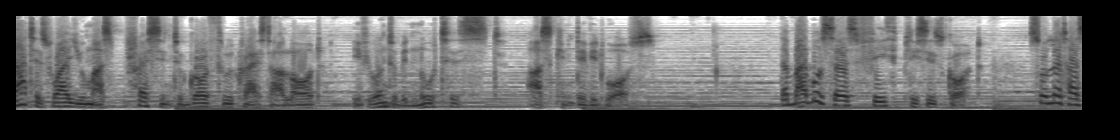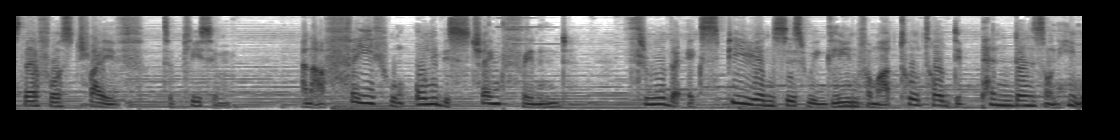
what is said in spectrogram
that is why you must press into God through Christ our Lord if you want to be noticed as King David was. The Bible says faith pleases God. So let us therefore strive to please Him and our faith will only be strengthened through the experiences we glean from our total dependence on Him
